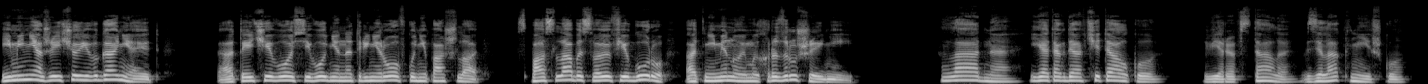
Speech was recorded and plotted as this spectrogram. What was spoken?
и меня же еще и выгоняет. А ты чего сегодня на тренировку не пошла? Спасла бы свою фигуру от неминуемых разрушений. Ладно, я тогда в читалку. Вера встала, взяла книжку.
